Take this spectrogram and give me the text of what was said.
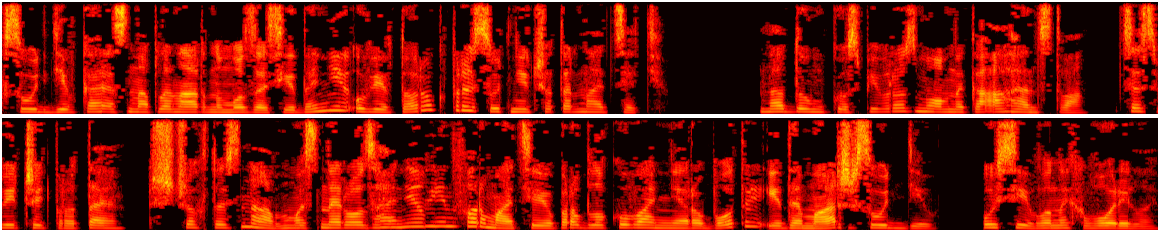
суддів КС на пленарному засіданні у вівторок присутні 14. На думку співрозмовника агентства, це свідчить про те, що хтось навмисне розганяв інформацію про блокування роботи і демарш суддів. Усі вони хворіли,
